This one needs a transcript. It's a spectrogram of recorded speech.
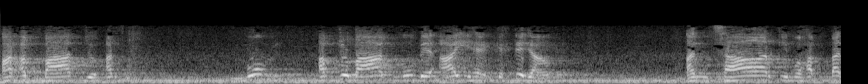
اور اب بات جو ارض منہ اب جو بات منہ میں آئی ہے، کہتے جاؤں انصار کی محبت،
